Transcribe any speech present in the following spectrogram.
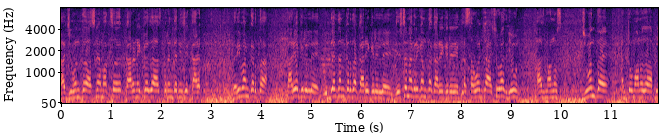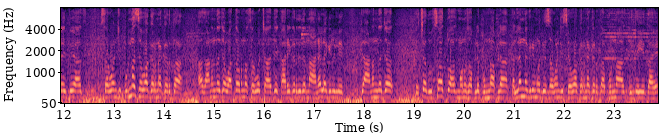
आज जिवंत असण्यामागचं कारण एकच आहे आजपर्यंत त्यांनी जे कार गरिबांकरता कार्य केलेलं आहे विद्यार्थ्यांकरता कार्य केलेलं आहे ज्येष्ठ नागरिकांचा कार्य केलेलं आहे त्या सर्वांचे आशीर्वाद घेऊन आज माणूस जिवंत आहे आणि तो माणूस आपल्या इथे आज सर्वांची पुन्हा सेवा करण्याकरता आज आनंदाच्या वातावरणात सर्व चाहते कार्यकर्ते त्यांना आणायला गेलेले आहेत. त्या आनंदाच्या त्याच्यात उत्साहात तो आज माणूस आपल्या पुन्हा आपल्या कल्याण नगरीमध्ये सर्वांची सेवा करण्याकरता पुन्हा आज इथे येत आहे.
